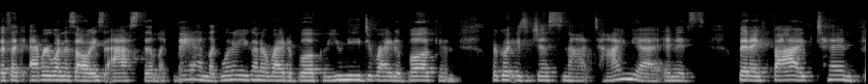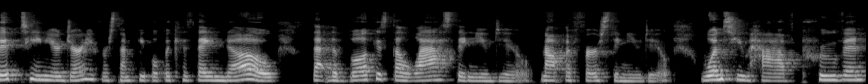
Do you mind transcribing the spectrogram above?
it's like everyone has always asked them, like, man, like, when are you going to write a book or you need to write a book? And they're going, it's just not time yet. And it's been a 5, 10, 15 year journey for some people because they know that the book is the last thing you do, not the first thing you do. Once you have proven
